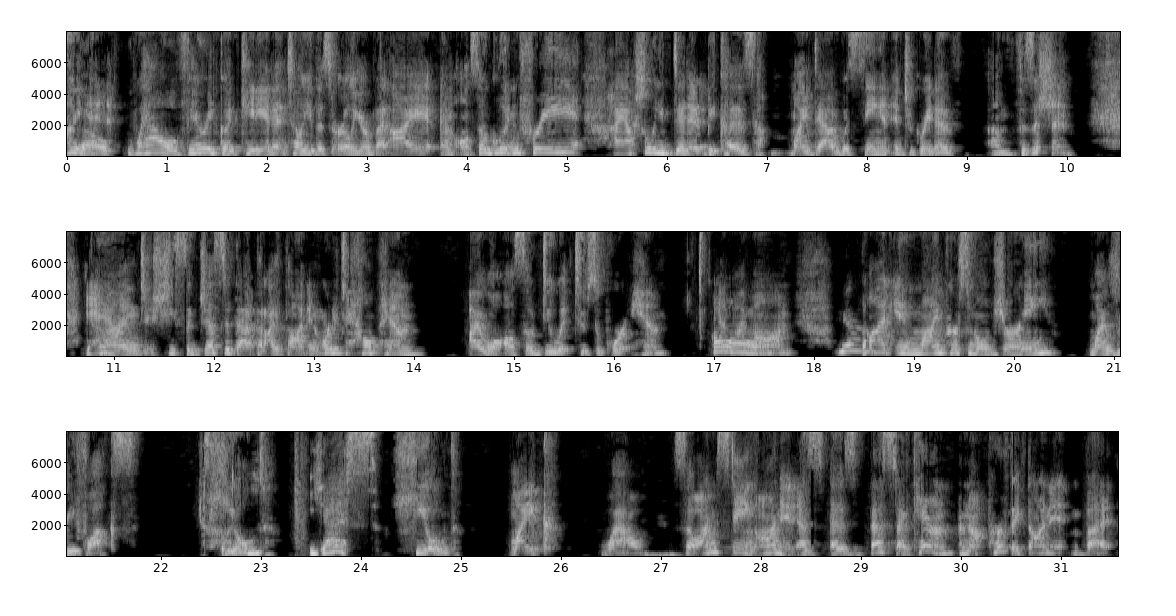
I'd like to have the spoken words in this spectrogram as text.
So. I, wow, very good. Katie, I didn't tell you this earlier, but I am also gluten free. I actually did it because my dad was seeing an integrative um, physician. Yeah. And she suggested that, but I thought in order to help him, I will also do it to support him oh, and my mom. Yeah. But in my personal journey, my reflux healed. Yes. Healed. Like, wow. So I'm staying on it as, as best I can. I'm not perfect on it, but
